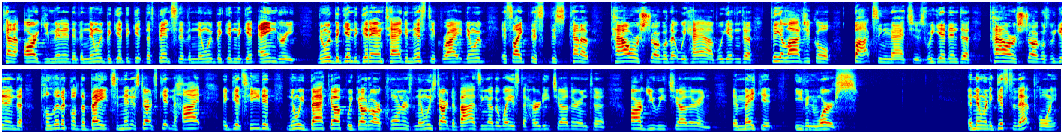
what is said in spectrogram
kind of argumentative, and then we begin to get defensive, and then we begin to get angry, then we begin to get antagonistic, right? Then we, it's like this, this kind of power struggle that we have. We get into theological boxing matches, we get into power struggles, we get into political debates, and then it starts getting hot, it gets heated, then we back up, we go to our corners, and then we start devising other ways to hurt each other and to argue each other and, and make it even worse. And then when it gets to that point,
